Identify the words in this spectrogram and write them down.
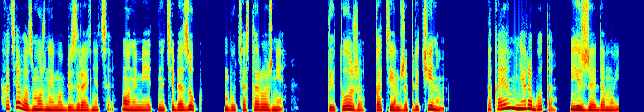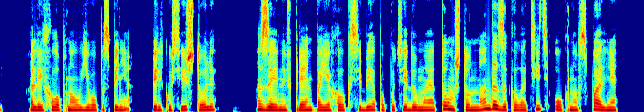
Хотя, возможно, ему без разницы. Он имеет на тебя зуб. Будь осторожнее. Ты тоже, по тем же причинам. Такая у меня работа. Езжай домой. Ли хлопнул его по спине. Перекуси, что ли? Зейн и впрямь поехал к себе, по пути думая о том, что надо заколотить окна в спальне,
